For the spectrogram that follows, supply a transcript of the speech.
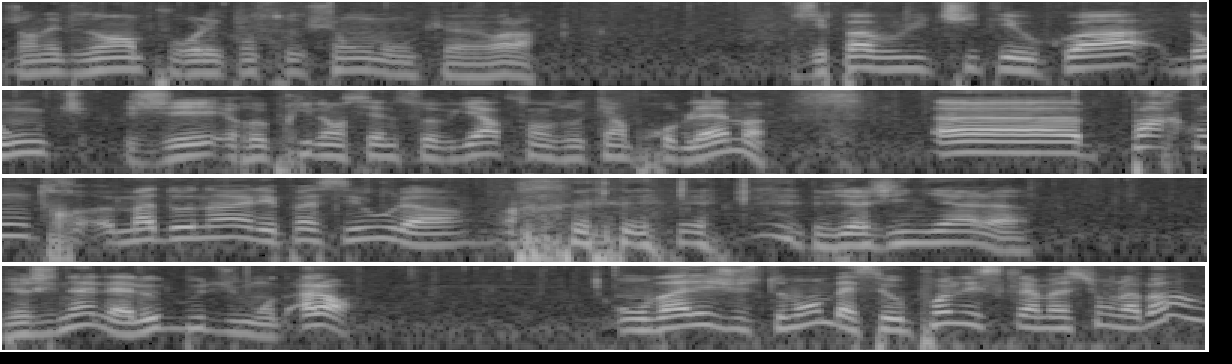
J'en ai besoin pour les constructions, donc euh, voilà. J'ai pas voulu cheater ou quoi, donc j'ai repris l'ancienne sauvegarde sans aucun problème. Euh, par contre, Madonna, elle est passée où là? Virginia là. Virginia, elle est à l'autre bout du monde. Alors, on va aller justement, bah, c'est au point d'exclamation là-bas. hein.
